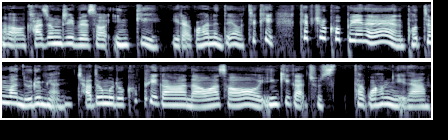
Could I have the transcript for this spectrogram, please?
어, 가정집에서 인기이라고 하는데요. 특히 캡슐 커피는 버튼만 누르면 자동으로 커피가 나와서 인기가 좋, 많다고 합니다.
